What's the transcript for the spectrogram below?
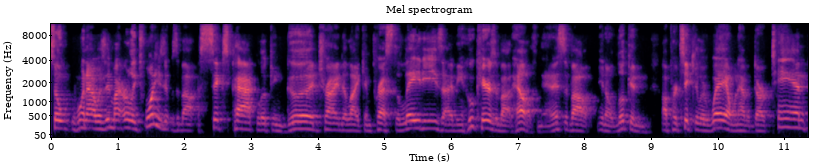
So when I was in my early 20s, it was about a six pack, looking good, trying to like impress the ladies. I mean, who cares about health, man? It's about, you know, looking a particular way. I want to have a dark tan. You know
